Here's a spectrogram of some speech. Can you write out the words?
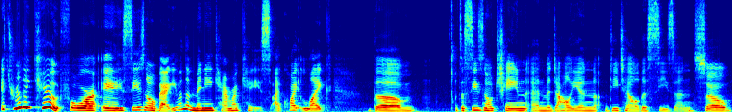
It's really cute for a seasonal bag. Even the mini camera case. I quite like the the seasonal chain and medallion detail this season. So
